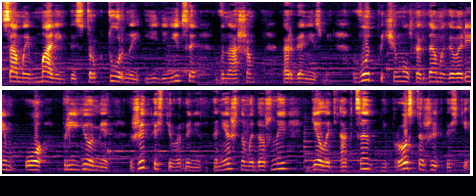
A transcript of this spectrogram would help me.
самой маленькой структурной единицы в нашем организме. Вот почему, когда мы говорим о приеме жидкости в организме, конечно, мы должны делать акцент не просто жидкости,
